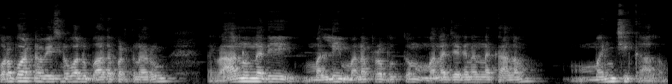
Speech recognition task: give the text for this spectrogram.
పొరపాటున వేసిన వాళ్ళు బాధపడుతున్నారు. రానున్నది మళ్ళీ మన ప్రభుత్వం మన జగనన్న కాలం మంచి కాలం.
